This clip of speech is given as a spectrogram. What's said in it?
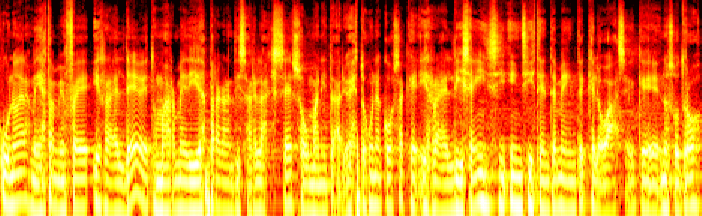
Una de las medidas también fue Israel debe tomar medidas para garantizar el acceso humanitario. Esto es una cosa que Israel dice insistentemente que lo hace, que nosotros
